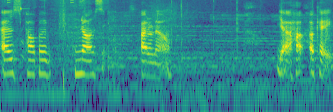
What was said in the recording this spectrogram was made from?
As Papa Nasi. I don't know. Yeah, how, okay.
